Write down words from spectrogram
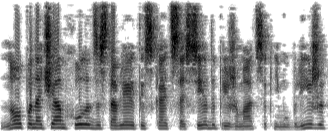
Но по ночам холод заставляет искать соседа, прижиматься к нему ближе,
